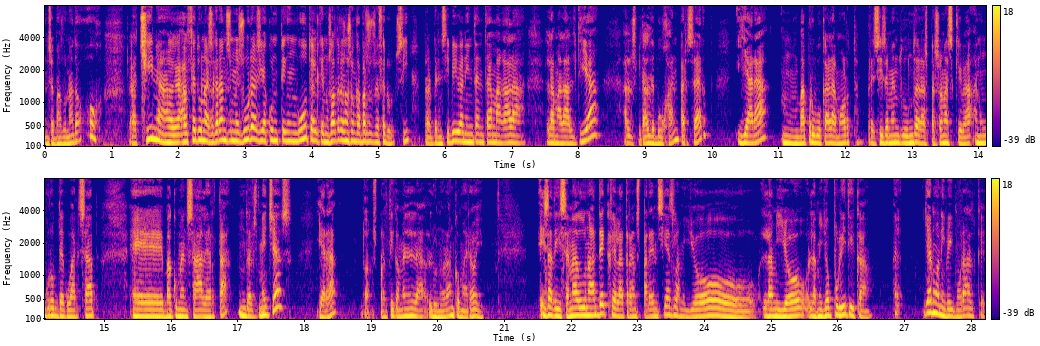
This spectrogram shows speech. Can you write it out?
ens hem adonat, oh, la Xina ha fet unes grans mesures i ha contingut el que nosaltres no som capaços de fer-ho. Sí, però al principi van intentar amagar la, la malaltia a l'hospital de Wuhan, per cert, i ara mm, va provocar la mort precisament d'un de les persones que va en un grup de WhatsApp eh, va començar a alertar, un dels metges, i ara doncs, pràcticament l'honoren com a heroi. És a dir, s'han adonat de que la transparència és la millor, la millor, la millor política. Ja no a nivell moral, que,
